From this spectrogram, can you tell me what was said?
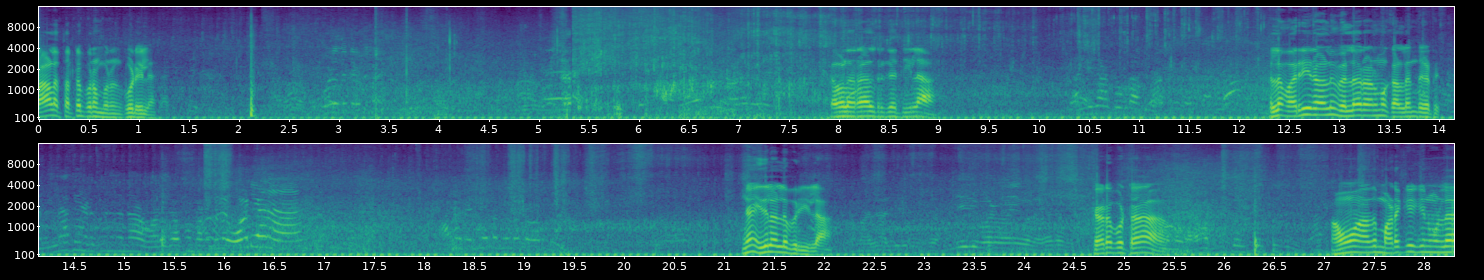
ராளை தட்டப்புறம் பாருங்க கூடையில். எவ்வளோ இறால் இருக்கு பார்த்தீங்களா? எல்லாம் வரி இறாலும் வெள்ளை இறாலுமா கலந்து கட்டு. ஏன் இதில் இல்லை புரியலா எடை போட்டா? அவன் அதை மடக்கி வைக்கணும்ல.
